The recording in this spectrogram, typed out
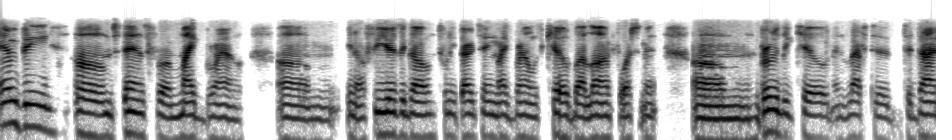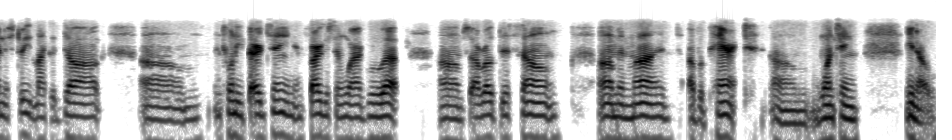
MB um, stands for Mike Brown. Um, you know, a few years ago, 2013, Mike Brown was killed by law enforcement, um, brutally killed and left to, to die in the street like a dog. Um, in 2013, in Ferguson, where I grew up, Um, so I wrote this song um, in mind of a parent um, wanting, you know,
